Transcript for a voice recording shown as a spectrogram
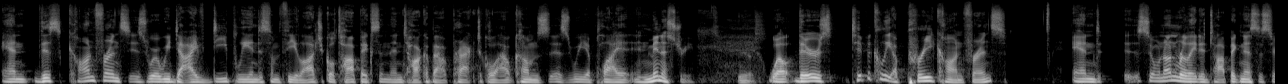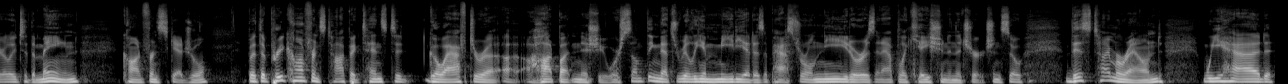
And this conference is where we dive deeply into some theological topics and then talk about practical outcomes as we apply it in ministry. Yes. Well, there's typically a pre conference. And so, an unrelated topic necessarily to the main conference schedule, but the pre conference topic tends to go after a, a- hot button issue or something that's really immediate as a pastoral need or as an application in the church. And so, this time around, we had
